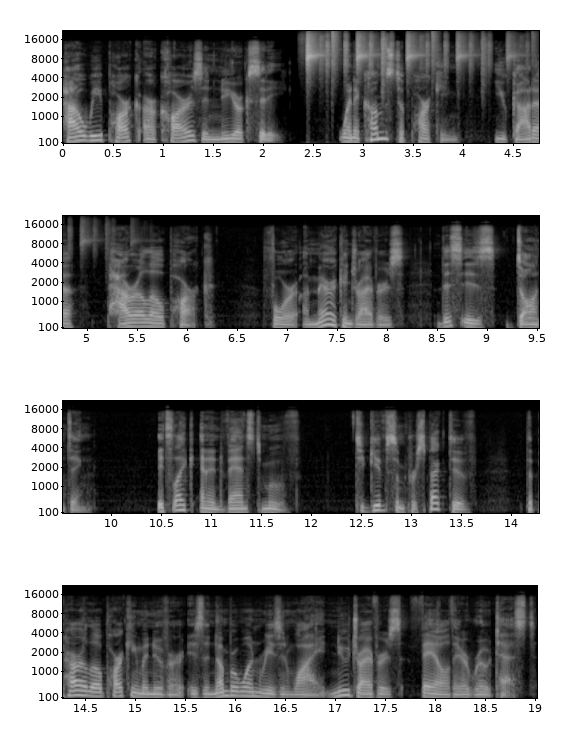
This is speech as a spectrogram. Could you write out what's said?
How we park our cars in New York City. When it comes to parking, you gotta parallel park. For American drivers, this is daunting. It's like an advanced move. To give some perspective, the parallel parking maneuver is the number one reason why new drivers fail their road test.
